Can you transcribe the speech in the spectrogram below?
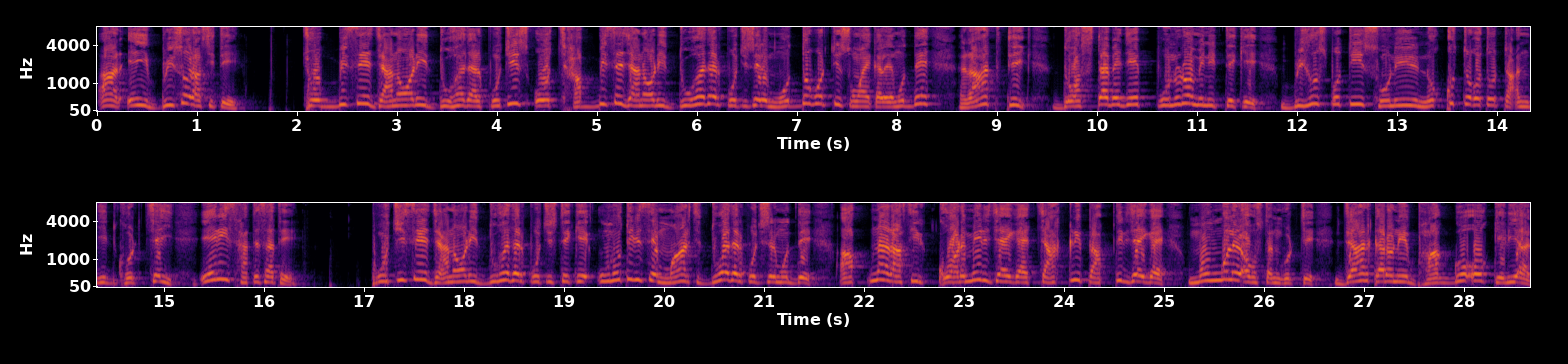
আর এই বৃষ রাশিতে চব্বিশে জানুয়ারি দু হাজার পঁচিশ ও ছাব্বিশে জানুয়ারি দু হাজার পঁচিশের মধ্যবর্তী সময়কালের মধ্যে রাত ঠিক দশটা বেজে পনেরো মিনিট থেকে বৃহস্পতি শনির নক্ষত্রগত ট্রানজিট ঘটছেই। এরই সাথে সাথে পঁচিশে জানুয়ারি দু হাজার পঁচিশ থেকে উনতিরিশে মার্চ দু হাজার পঁচিশের মধ্যে আপনার রাশির কর্মের জায়গায়, চাকরি প্রাপ্তির জায়গায় মঙ্গলের অবস্থান ঘটছে, যার কারণে ভাগ্য ও কেরিয়ার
